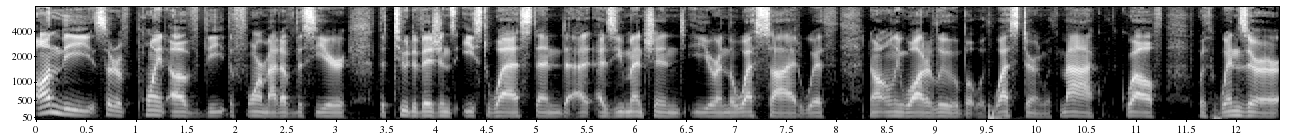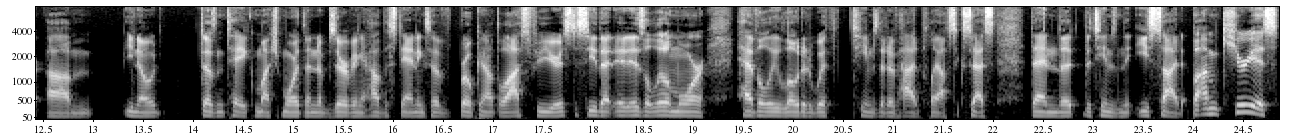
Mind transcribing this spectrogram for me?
On the sort of point of the the format of this year, the two divisions, East West, and uh, as you mentioned, you're in the West side with not only Waterloo but with Western, with Mac, with Guelph, with Windsor. Um, you know, doesn't take much more than observing how the standings have broken out the last few years to see that it is a little more heavily loaded with teams that have had playoff success than the, the teams in the East side. But I'm curious,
